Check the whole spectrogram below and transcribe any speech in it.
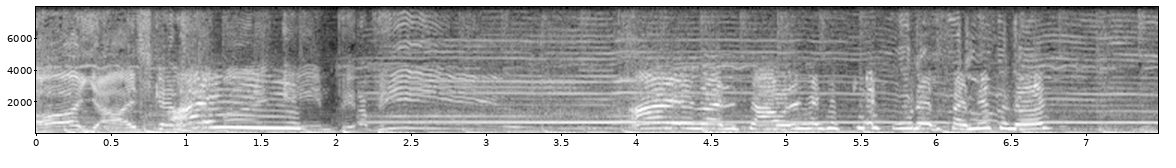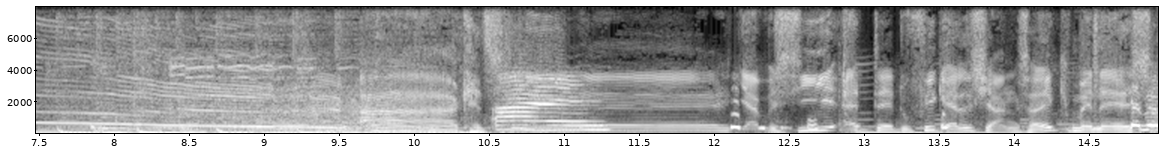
Og jeg skal have mig en Peter Pil. Ej, hvor er det savligt. Han kan slet ikke bruge den præmie til noget. Ah, Katrine. Jeg vil sige, at uh, du fik alle chancer, ikke? Men uh, så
